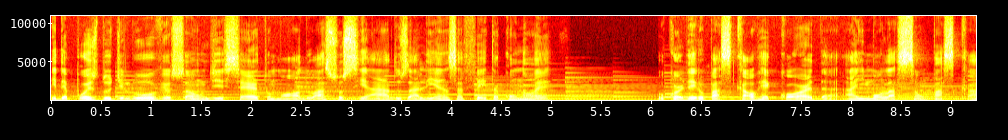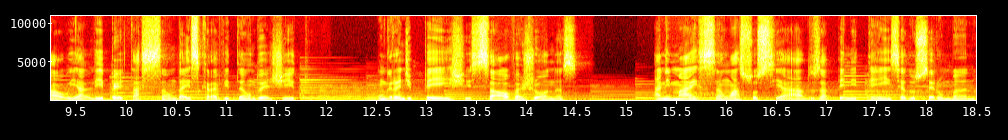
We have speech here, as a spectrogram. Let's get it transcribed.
e depois do dilúvio são, de certo modo, associados à aliança feita com Noé. O Cordeiro Pascal recorda a imolação pascal e a libertação da escravidão do Egito. Um grande peixe salva Jonas. Animais são associados à penitência do ser humano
